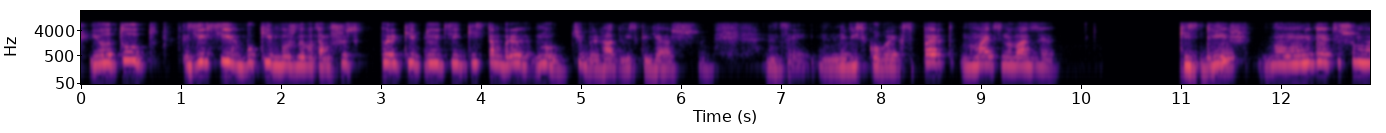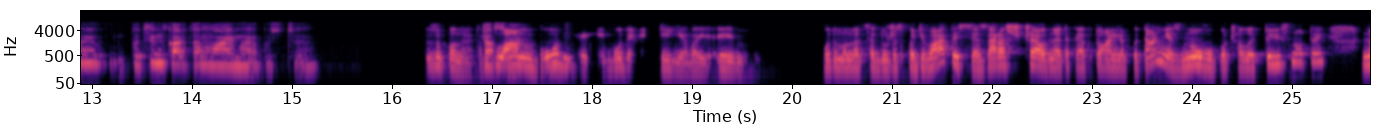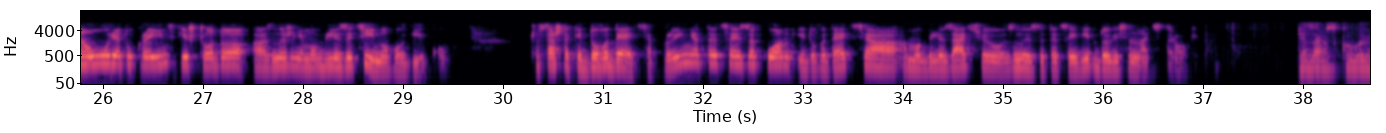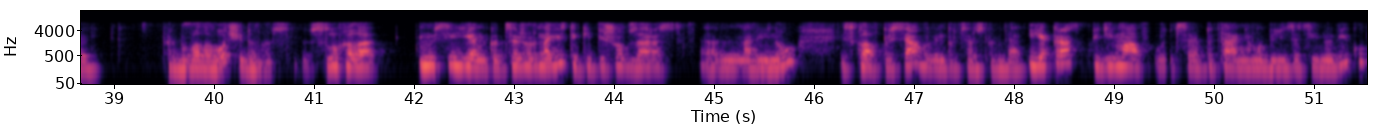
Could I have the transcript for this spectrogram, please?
І отут зі всіх боків, можливо, там щось перекидуються, якісь там бригади, ну, чи бригади війська, я ж не цей не військовий експерт, ну мається на увазі якийсь двіж. Ну, мені здається, що ми по цим картам маємо якось це. Зупинити. Часом. План буде і буде він дієвий. Будемо на це дуже сподіватися. Зараз ще одне таке актуальне питання. Знову почали тиснути на уряд український щодо е, зниження мобілізаційного віку. Чи все ж таки доведеться прийняти цей закон і доведеться мобілізацію знизити цей вік до 18 років? Я зараз, коли фарбувала очі до вас, слухала Мусієнко. Це журналіст, який пішов зараз на війну і склав присягу. Він про це розповідає. І якраз підіймав це питання мобілізаційного віку.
